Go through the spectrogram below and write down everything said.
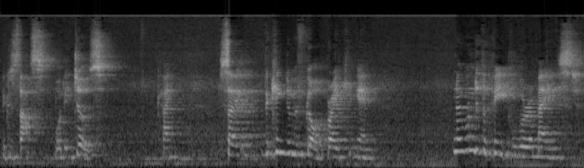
because that's what He does. Okay? So, the kingdom of God breaking in. No wonder the people were amazed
